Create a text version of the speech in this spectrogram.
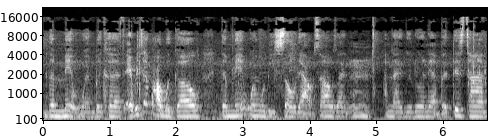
the mint one because every time I would go, the mint one would be sold out. So I was like, mm, I'm not good doing that. But this time,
